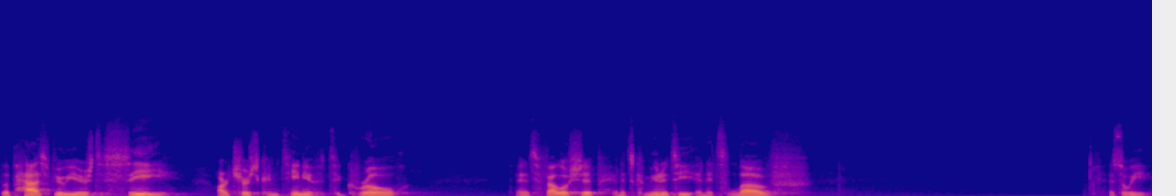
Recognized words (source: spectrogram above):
the past few years to see our church continue to grow in its fellowship and its community and its love. And so we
